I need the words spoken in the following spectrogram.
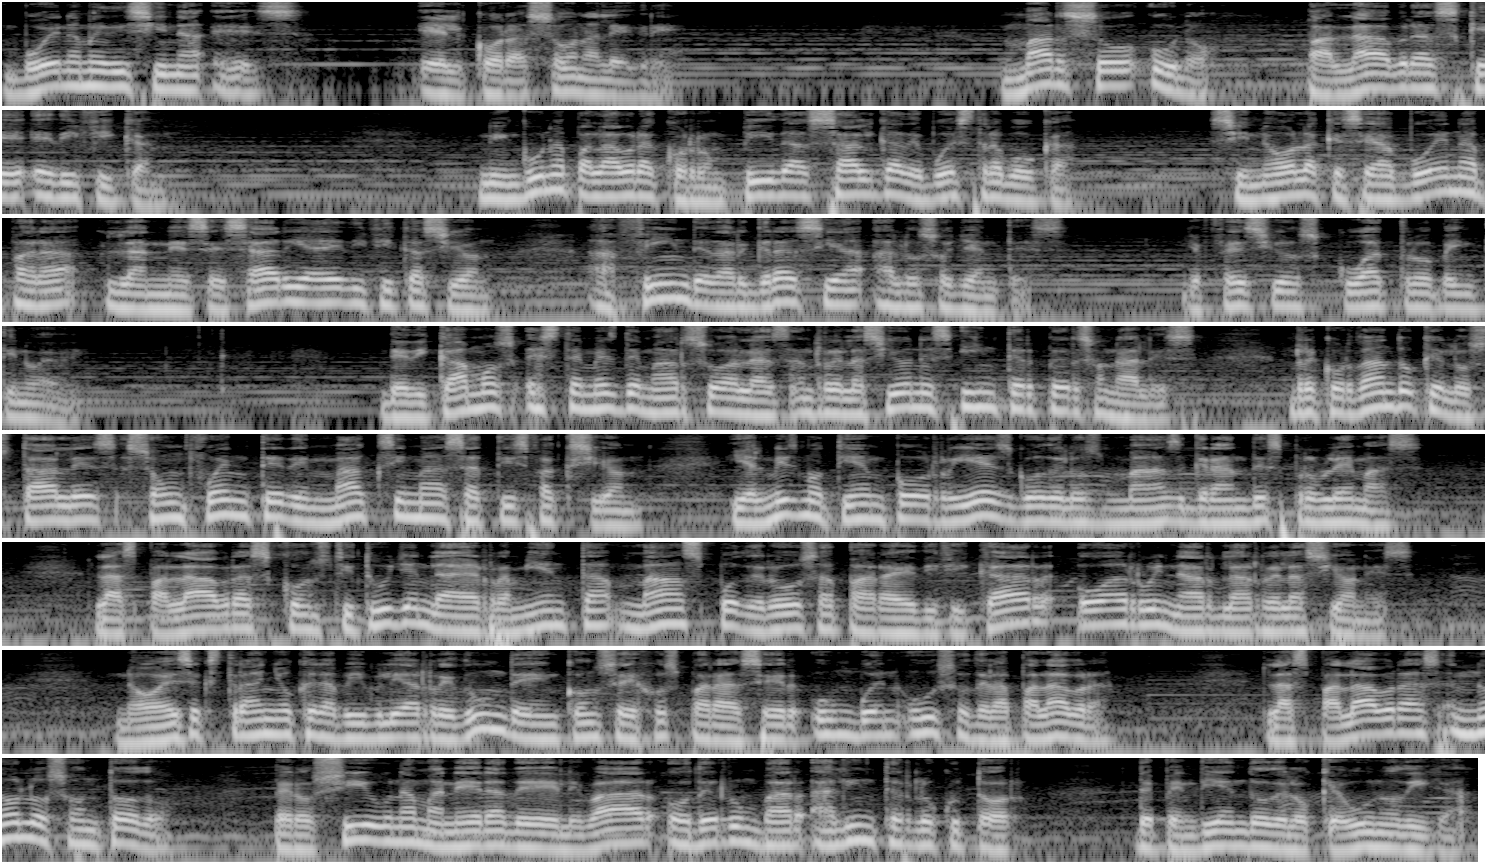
Buena medicina es el corazón alegre. Marzo 1. Palabras que edifican. Ninguna palabra corrompida salga de vuestra boca, sino la que sea buena para la necesaria edificación, a fin de dar gracia a los oyentes. Efesios 4:29. Dedicamos este mes de marzo a las relaciones interpersonales recordando que los tales son fuente de máxima satisfacción y al mismo tiempo riesgo de los más grandes problemas. Las palabras constituyen la herramienta más poderosa para edificar o arruinar las relaciones. No es extraño que la Biblia redunde en consejos para hacer un buen uso de la palabra. Las palabras no lo son todo, pero sí una manera de elevar o derrumbar al interlocutor dependiendo de lo que uno diga.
